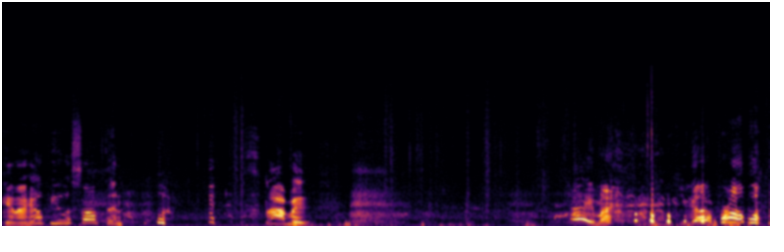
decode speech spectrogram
can I help you with something? Stop it. Hey, man, you got a problem?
